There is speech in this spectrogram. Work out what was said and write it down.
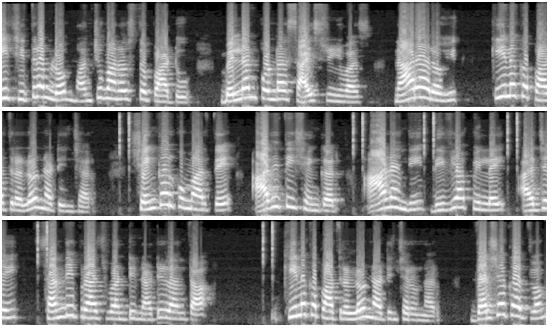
ఈ చిత్రంలో మంచు మనోజ్తో పాటు బెల్లంకొండ సాయి శ్రీనివాస్ నారా రోహిత్ కీలక పాత్రలో నటించారు. శంకర్ కుమార్తె ఆదితి శంకర్ ఆనంది దివ్యా పిల్లై అజయ్ సందీప్ రాజ్ వంటి నటులంతా కీలక పాత్రల్లో నటించనున్నారు. దర్శకత్వం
